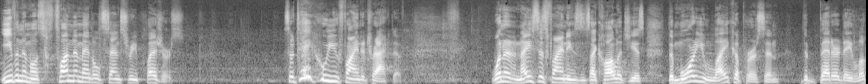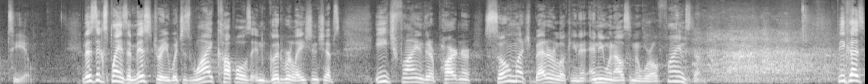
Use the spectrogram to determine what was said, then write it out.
even the most fundamental sensory pleasures. So take who you find attractive. One of the nicest findings in psychology is the more you like a person, the better they look to you. This explains a mystery, which is why couples in good relationships each find their partner so much better looking than anyone else in the world finds them. Because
